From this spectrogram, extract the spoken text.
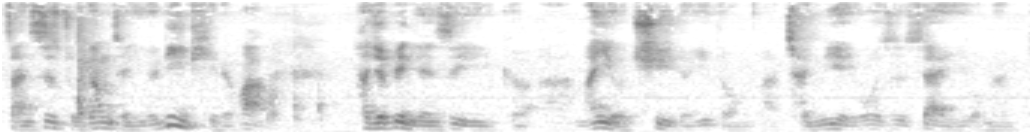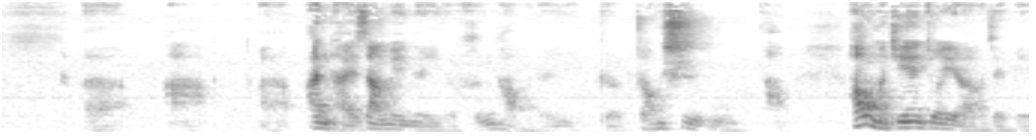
展示组装成一个立体的话，它就变成是一个啊蛮有趣的一种啊陈列，或者是在于我们呃啊啊案台上面的一个很好的一个装饰物。好，好，我们今天作业聊到这边。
